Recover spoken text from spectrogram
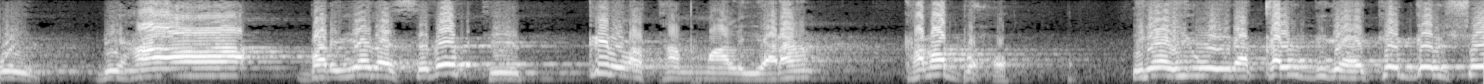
weyn bihaa baryada sababteed qilatan maalyaraan kama baxo ilaahi weyna qalbiga ha ka gelsho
